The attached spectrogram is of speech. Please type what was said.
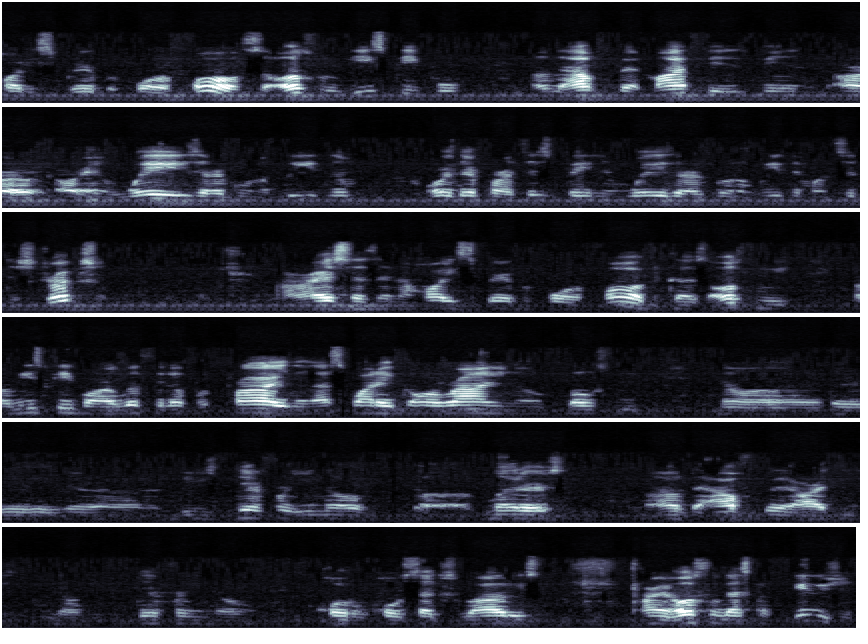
haughty spirit before a fall. So ultimately, these people of the alphabet mafia is being are are in ways that are going to lead them, or they're participating in ways that are going to lead them unto destruction. All right, says in the haughty spirit before a fall, because ultimately, you know, these people are lifted up with pride, and that's why they go around, you know, boasting, you know, uh, they're, they're, uh, these different, you know, uh, letters of the alphabet are these, you know, different, you know, quote unquote sexualities. All right, also that's confusion.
